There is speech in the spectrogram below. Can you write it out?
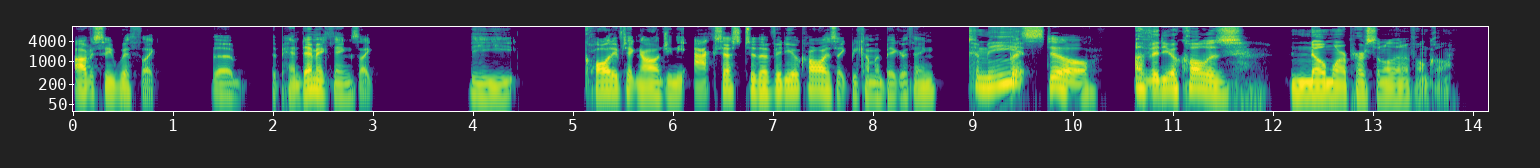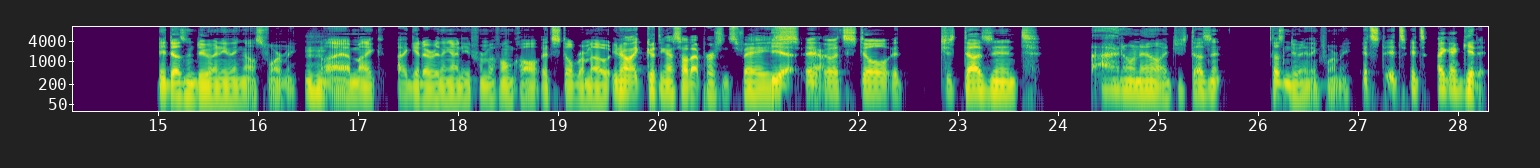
Obviously, with like the the pandemic things, like the quality of technology and the access to the video call has like become a bigger thing. To me, But still, a video call is no more personal than a phone call. It doesn't do anything else for me. Mhm. I, I'm like, I get everything I need from a phone call. It's still remote. you know, like good thing I saw that person's face. yeah, it, it's still it just doesn't i don't know it just doesn't doesn't do anything for me it's it's it's like i get it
